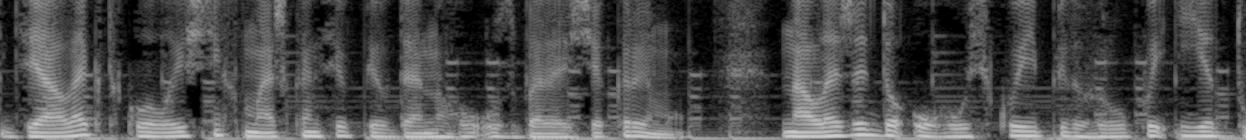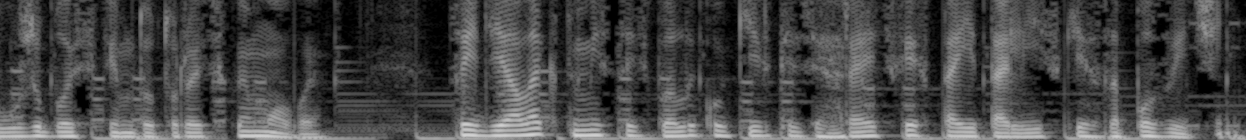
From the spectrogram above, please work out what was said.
Діалект колишніх мешканців південного узбережжя Криму належить до огузької підгрупи і є дуже близьким до турецької мови. Цей діалект містить велику кількість грецьких та італійських запозичень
